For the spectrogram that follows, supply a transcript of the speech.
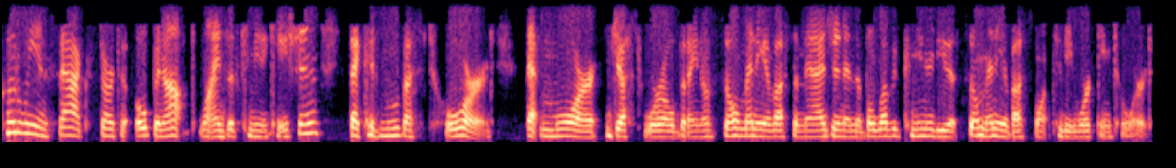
Could we in fact start to open up lines of communication that could move us toward that more just world that I know so many of us imagine and the beloved community that so many of us want to be working toward.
